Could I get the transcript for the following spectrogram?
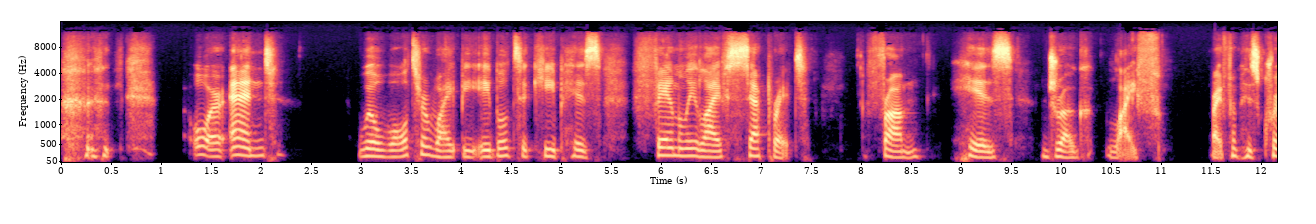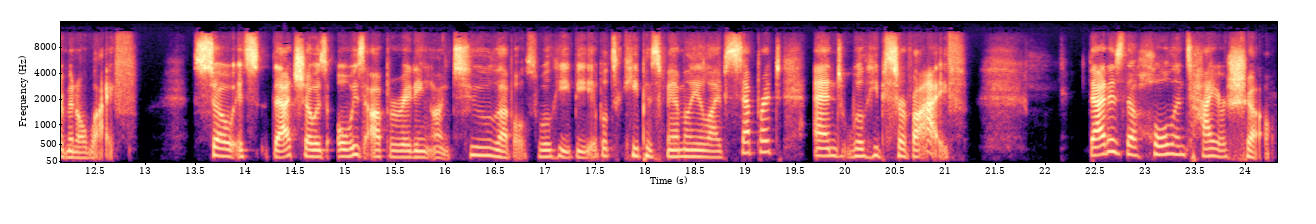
or and will Walter White be able to keep his family life separate from his drug life, right? From his criminal life. So it's that show is always operating on two levels. Will he be able to keep his family life separate and will he survive that is the whole entire show.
